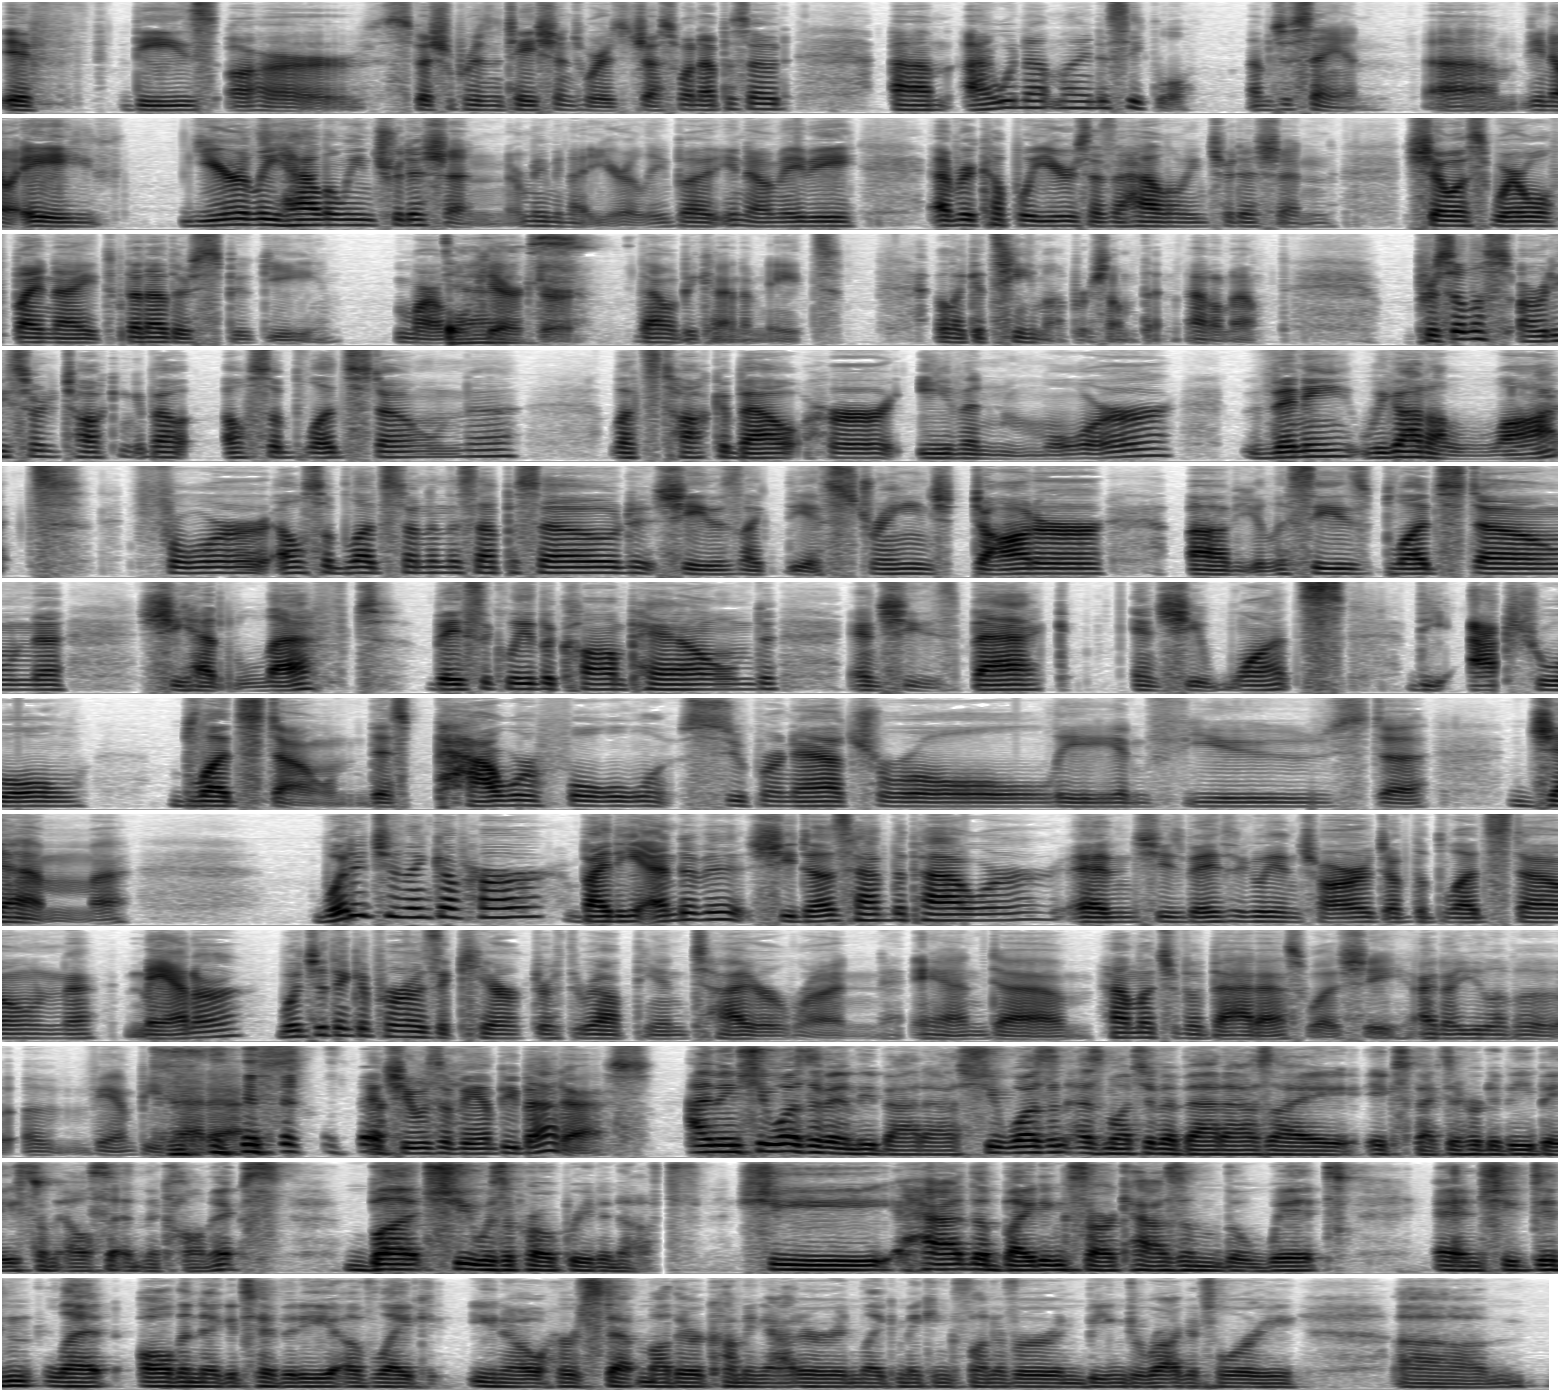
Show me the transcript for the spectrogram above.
If these are special presentations where it's just one episode, um, I would not mind a sequel. I'm just saying. Um, you know, a yearly Halloween tradition, or maybe not yearly, but you know, maybe every couple years as a Halloween tradition, show us Werewolf by Night with another spooky Marvel Yes. character. That would be kind of neat. Like a team up or something. I don't know. Priscilla's already started talking about Elsa Bloodstone. Let's talk about her even more. Vinnie, we got a lot for Elsa Bloodstone in this episode. She was like the estranged daughter of Ulysses Bloodstone. She had left basically the compound and she's back and she wants the actual Bloodstone, this powerful, supernaturally infused uh, gem. What did you think of her? By the end of it, she does have the power, and she's basically in charge of the Bloodstone Manor. What'd you think of her as a character throughout the entire run? And um, how much of a badass was she? I know you love a, a vampy badass, and she was a vampy badass. I mean, she was a vampy badass. She wasn't as much of a badass I expected her to be based on Elsa in the comics, but she was appropriate enough. She had the biting sarcasm, the wit, and she didn't let all the negativity of like, you know, her stepmother coming at her and like making fun of her and being derogatory. Um,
